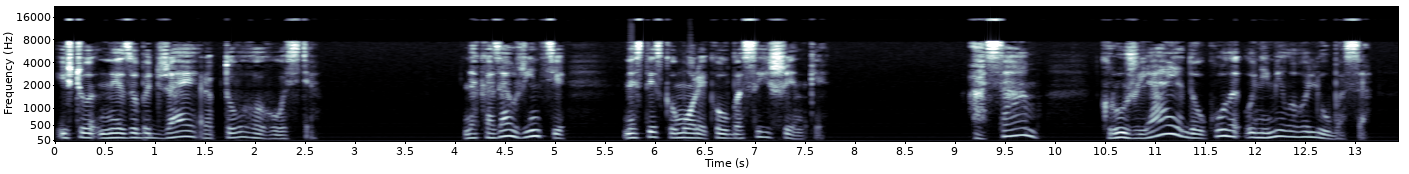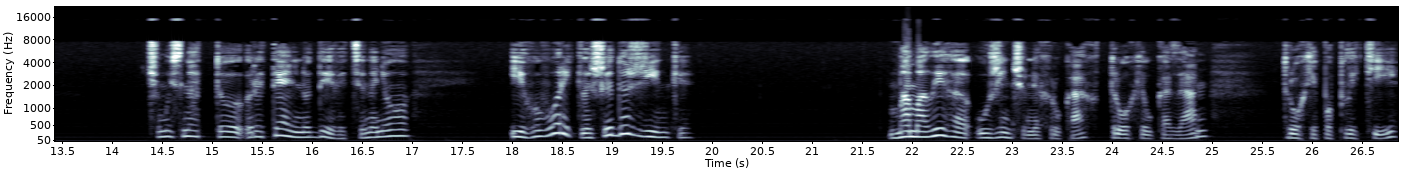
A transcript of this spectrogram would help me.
і що не зобиджає раптового гостя. Наказав жінці нести з комори ковбаси й шинки, а сам кружляє довкола онімілого Любаса. Чомусь надто ретельно дивиться на нього і говорить лише до жінки. Мамалига у жінчиних руках трохи в казан, трохи по плиті,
